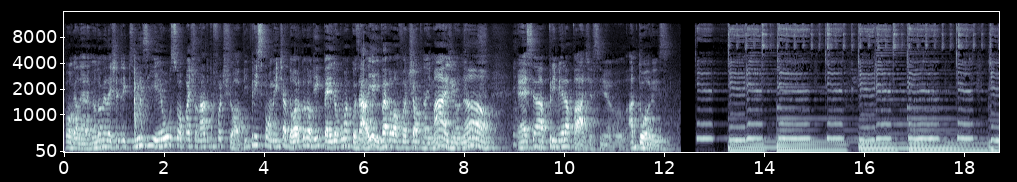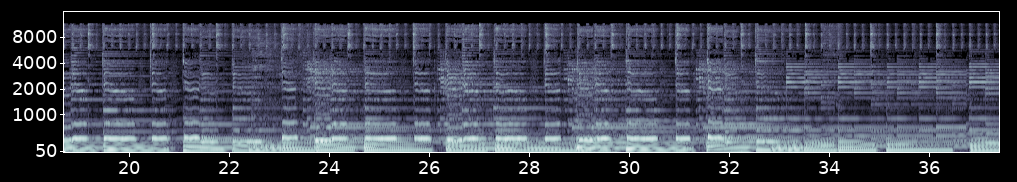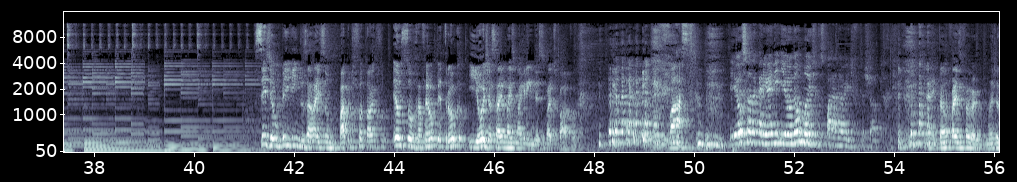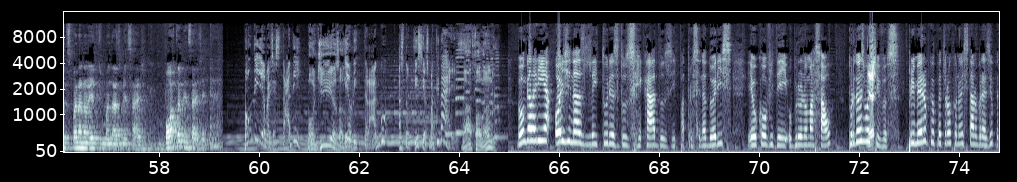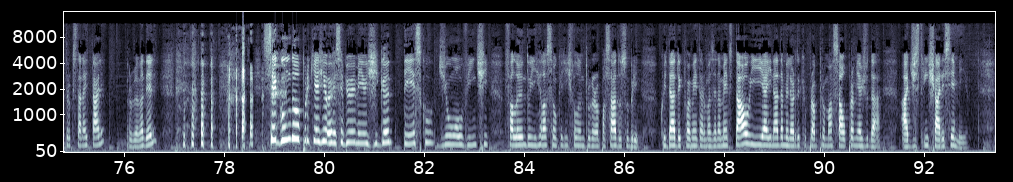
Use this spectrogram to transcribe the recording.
Bom, galera, meu nome é Alexandre Kise e eu sou apaixonado por Photoshop. E principalmente adoro quando alguém pede alguma coisa. Ah, e aí, vai rolar um Photoshop na imagem ou não? Essa é a primeira parte, assim, eu adoro isso. Sejam bem-vindos a mais um Papo de Fotógrafo. Eu sou o Rafael Petroco e hoje eu saio mais magrinho desse bate-papo. Fácil. Eu sou a Ana Cariani e eu não manjo dos Paranauê de Photoshop. É, então faz o favor, manja dos Paranauê de mandar as mensagens. Bota a mensagem aí. Bom dia, majestade. Bom dia, Zazu. Eu lhe trago as notícias matinais. Vá falando. Bom, galerinha, hoje nas leituras dos recados e patrocinadores, eu convidei o Bruno Massal por dois motivos. Primeiro, porque o Petroco não está no Brasil, o Petroco está na Itália. Problema dele. Segundo, porque eu recebi um e-mail gigantesco de um ouvinte falando em relação ao que a gente falou no programa passado sobre cuidado, equipamento, armazenamento e tal, e aí nada melhor do que o próprio Massal para me ajudar a destrinchar esse e-mail.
